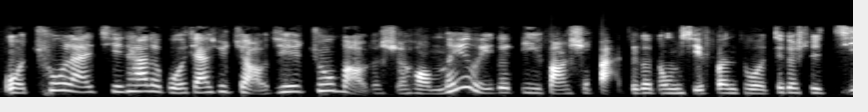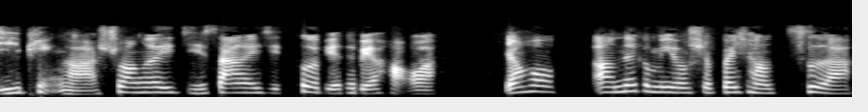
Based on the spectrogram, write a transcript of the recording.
我出来其他的国家去找这些珠宝的时候，没有一个地方是把这个东西分作这个是极品啊，双 A 级、三 A 级特别特别好啊。然后啊那个又是非常次啊，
